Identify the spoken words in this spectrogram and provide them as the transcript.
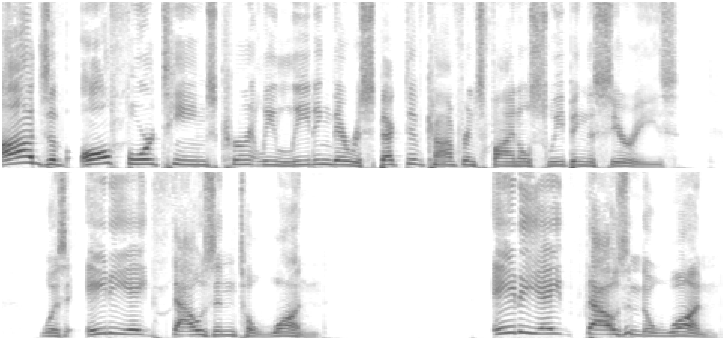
odds of all four teams currently leading their respective conference finals sweeping the series was 88,000 to 1. 88,000 to 1.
